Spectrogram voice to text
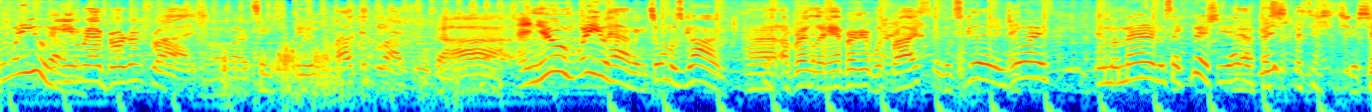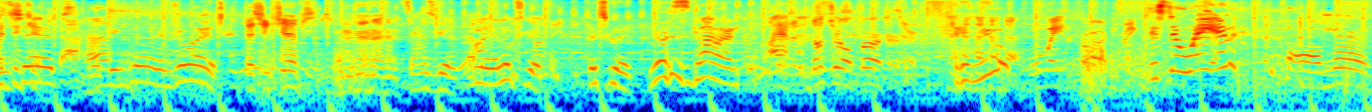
And what are you having? medium rare burger and fries. Oh, that seems to be. American classic. Ah. And you? What are you having? It's almost gone. Uh, a regular hamburger with fries. It looks good. Enjoy. And my man, it looks like fish. You having fish? fish, and, Fish and chips. Looking good. Enjoy. Fish and chips. It sounds good. I mean, it looks good. Looks good. Yours is gone. I had an industrial burger. And you? We're waiting for our drink. You're still waiting? Oh man.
